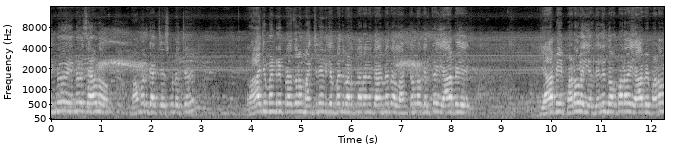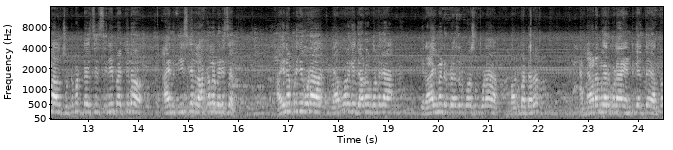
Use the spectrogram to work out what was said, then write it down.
ఎన్నో ఎన్నో సేవలు మామూలుగా చేసుకుంటూ వచ్చారు. రాజమండ్రి ప్రజలు మంచినీళ్ళకి ఇబ్బంది పడుతున్నారనే దాని మీద లంకల్లోకి వెళ్తే యాభై యాభై పడవలు వీళ్ళు తెలియదు ఒక పడవ యాభై పడవలు వాళ్ళు చుట్టుముట్టేసి సినీ పట్టిలో ఆయన తీసుకెళ్ళి లంకల్లో పెడేశారు అయినప్పటికీ కూడా ఎవరికి జడవకుండా ఈ రాజమండ్రి ప్రజల కోసం కూడా పాటుపడ్డారు. ఆ మేడం గారు కూడా ఇంటికి వెళ్తే ఎంతో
